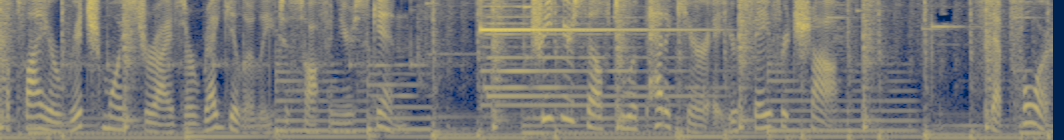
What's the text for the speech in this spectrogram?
Apply a rich moisturizer regularly to soften your skin. Treat yourself to a pedicure at your favorite shop. Step 4.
